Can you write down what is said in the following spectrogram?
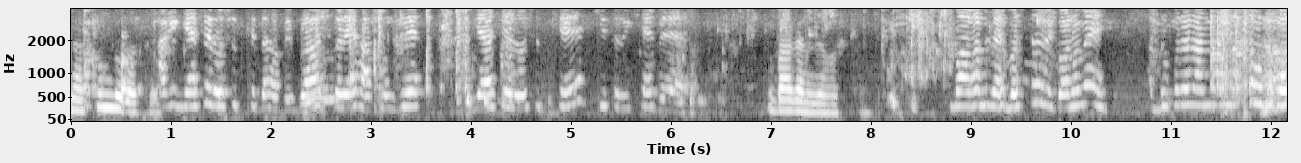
না সুন্দর আছে। আগে গ্যাসের ওষুধ খেতে হবে। ব্রাশ করে হাত মুখ ধুয়ে গ্যাসের ওষুধ খেয়ে খিচুড়ি খেয়ে বের বাগানি ব্যবস্থা। বাগানে যাই বসতে হবে গরমে? দুপুরে রান্না বান্না খাওয়া দাওয়া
